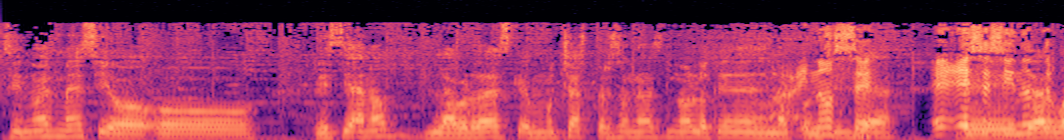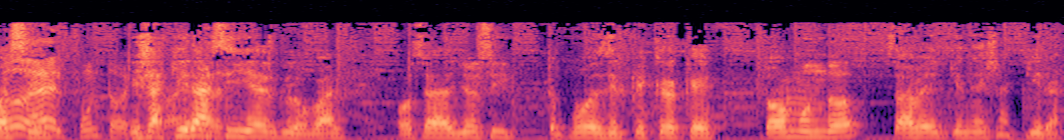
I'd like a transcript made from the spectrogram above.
si no es Messi o, o Cristiano, la verdad es que muchas personas no lo tienen en la Ay, no sé. E- Ese de- sí no te puedo así. dar el punto. Y Shakira sí es global. O sea, yo sí te puedo decir que creo que todo el mundo sabe quién es Shakira.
